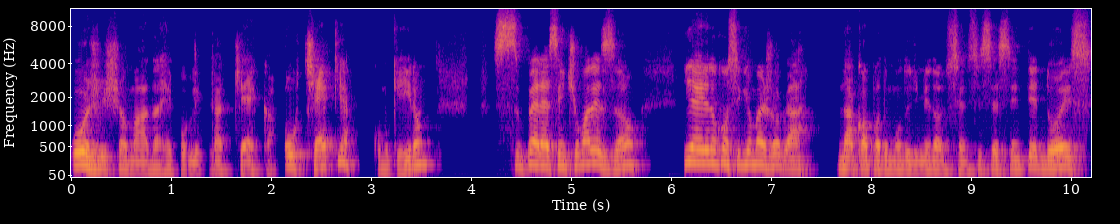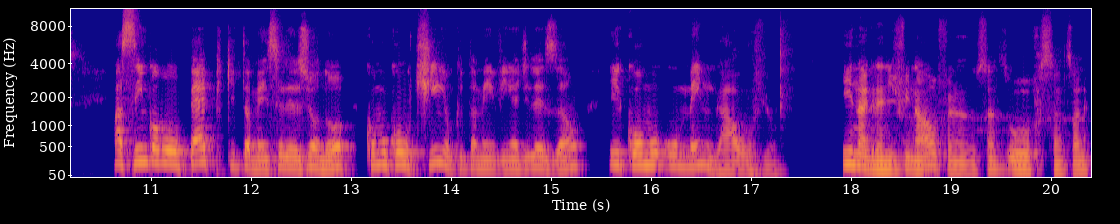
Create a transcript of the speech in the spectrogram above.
hoje chamada República Tcheca ou Tchequia, como queiram, o Pelé sentiu uma lesão e aí ele não conseguiu mais jogar na Copa do Mundo de 1962. Assim como o Pepe, que também se lesionou, como o Coutinho, que também vinha de lesão, e como o Mengalvio. E na grande final, o Fernando Santos, o Santos, olha,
